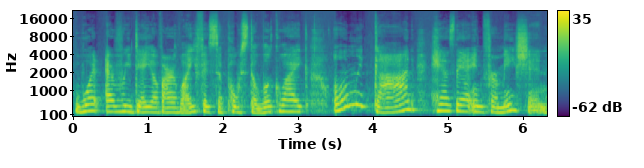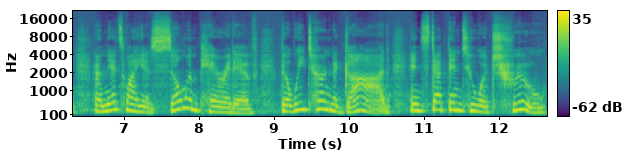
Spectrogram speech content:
what every day of our life is supposed to look like. Only God has that information. And that's why it's so imperative that we turn to God and step into a true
